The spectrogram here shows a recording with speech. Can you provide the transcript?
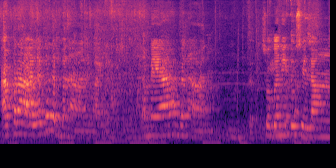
Ah, para alagalag ba na ano, Maggie? Kamaya ba na ano? So, ganito silang,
